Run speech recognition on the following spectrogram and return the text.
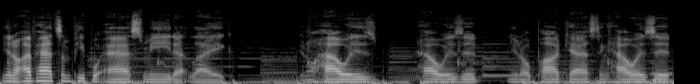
you know, I've had some people ask me that like, you know, how is how is it, you know, podcasting? How is it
